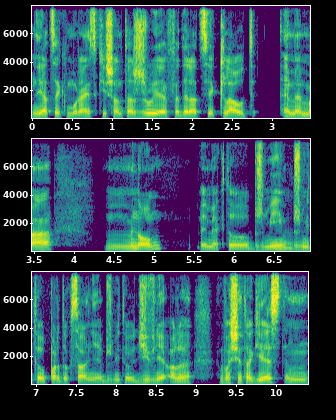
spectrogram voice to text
Jacek Murański szantażuje Federację Cloud MMA mną. Wiem jak to brzmi, brzmi to paradoksalnie, brzmi to dziwnie, ale właśnie tak jest. Ym,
